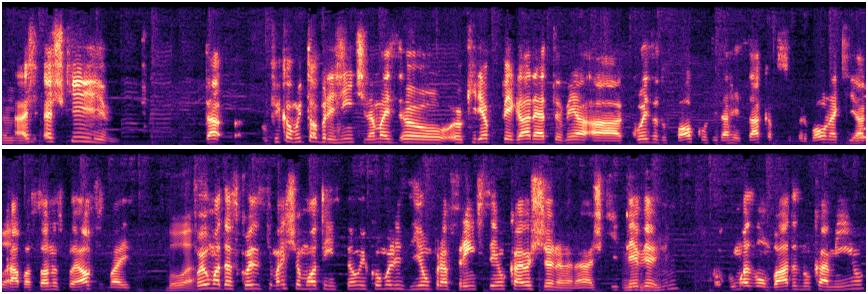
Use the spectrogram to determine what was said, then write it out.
uhum. acho, acho, que tá, fica muito abrangente, né, mas eu, eu queria pegar, né, também a, a coisa do Falcons e da ressaca do Super Bowl, né, que Boa. acaba só nos playoffs, mas Boa. Foi uma das coisas que mais chamou a atenção e como eles iam pra frente sem o Kyle Shanahan, né? Acho que teve uhum. algumas lombadas no caminho,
